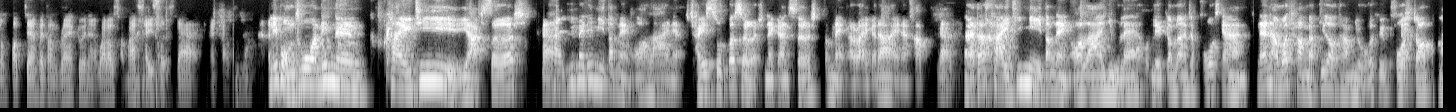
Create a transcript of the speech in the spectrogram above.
น้องป๊อปแจ้งไปตอนแรกด้วยนะ ว่าเราสามารถใช้เสิร์ชได้นะครับ อันนี้ผมทวนนิดนึง ใครที่อยากเซิร์ชครับใครที่ไม่ได้มีตำแหน่งออนไลน์เนี่ยใช้ซูเปอร์เซิร์ชในการเซิร์ชตำแหน่งอะไรก็ได้นะครับครับ แต่ถ้าใครที่มีตำแหน่งออนไลน์อยู่แล้ว หรือกำลังจะโพสต์งาน แนะนำว่าทำแบบที่เราทำอยู่ก็คือโพสต์จ็อบไป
